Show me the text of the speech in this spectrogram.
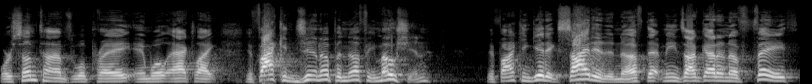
Or sometimes we'll pray and we'll act like, if I can gin up enough emotion, if I can get excited enough, that means I've got enough faith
